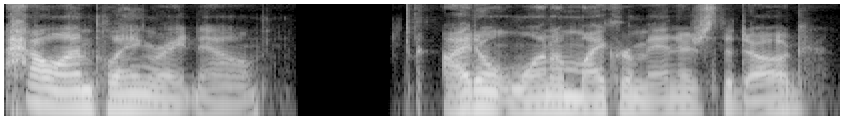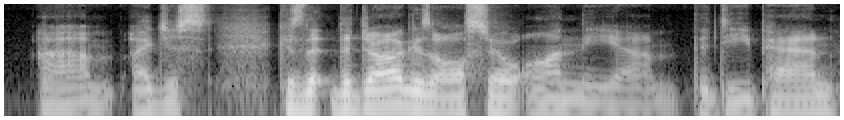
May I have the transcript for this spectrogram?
how I'm playing right now, I don't want to micromanage the dog. Um, I just because the, the dog is also on the um, the D pad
